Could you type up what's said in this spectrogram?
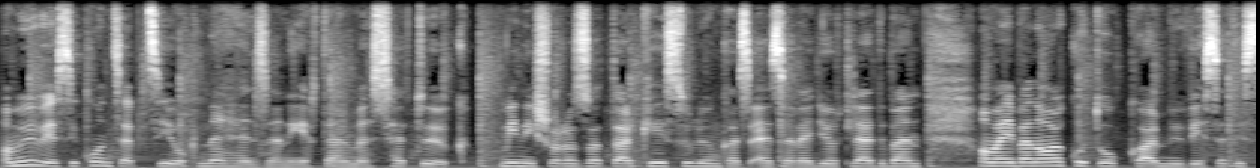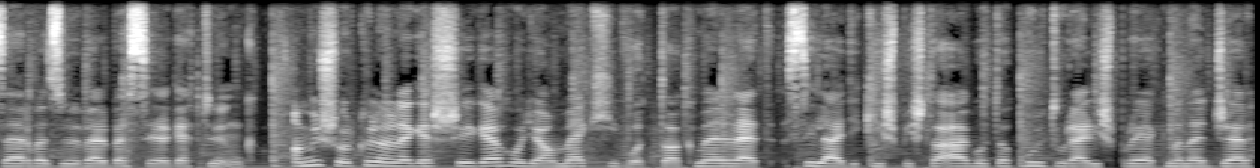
a művészi koncepciók nehezen értelmezhetők. Minisorozattal készülünk az Ezer egy ötletben, amelyben alkotókkal, művészeti szervezővel beszélgetünk. A műsor különlegessége, hogy a meghívottak mellett Szilágyi Kispista Ágot a kulturális projektmenedzser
